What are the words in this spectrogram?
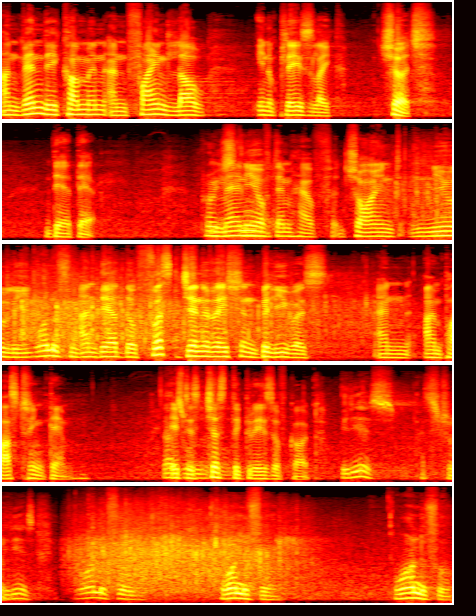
And when they come in and find love in a place like church, they're there. Praise Many God. of them have joined newly. Wonderful. And they are the first generation believers, and I'm pastoring them. That's it is wonderful. just the grace of God. It is. That's true. It is. Wonderful. Wonderful. Wonderful.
